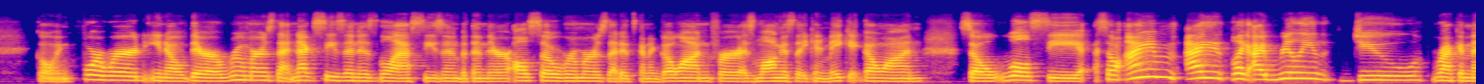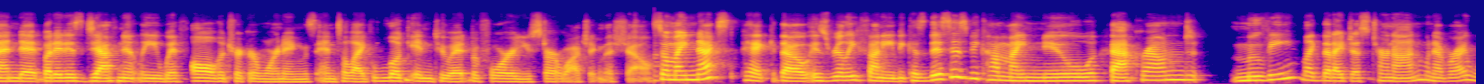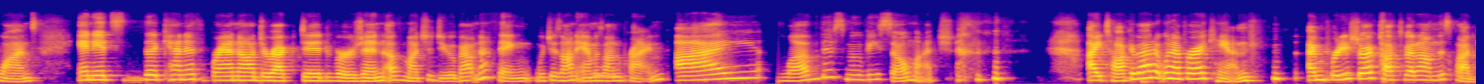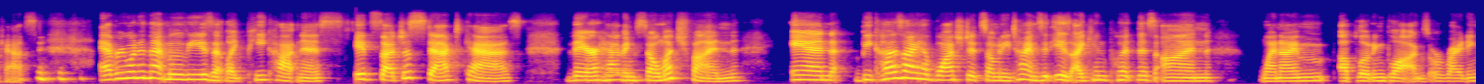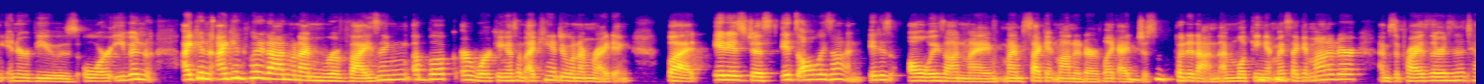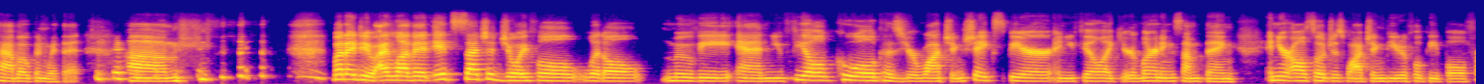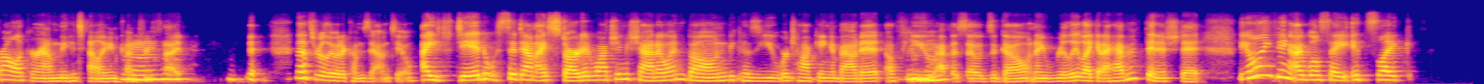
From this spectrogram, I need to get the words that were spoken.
going forward. You know, there are rumors that next season is the last season, but then there are also rumors that it's going to go on for as long as they can make it go on. So we'll see. So I'm, I like, I really do recommend it, but it is definitely with all the trigger warnings and to like look into it before you start watching the show. So my next pick, though, is really funny because this has become my new background movie like that I just turn on whenever I want and it's the Kenneth Branagh directed version of Much Ado About Nothing, which is on Amazon Prime. I love this movie so much. I talk about it whenever I can. I'm pretty sure I've talked about it on this podcast. Everyone in that movie is at like peak hotness. It's such a stacked cast. They're mm-hmm. having so much fun. And because I have watched it so many times, it is, I can put this on when I'm uploading blogs or writing interviews or even I can I can put it on when I'm revising a book or working on something. I can't do when I'm writing, but it is just it's always on. It is always on my my second monitor. Like I just put it on. I'm looking at my second monitor. I'm surprised there isn't a tab open with it. Um but I do. I love it. It's such a joyful little movie and you feel cool because you're watching Shakespeare and you feel like you're learning something and you're also just watching beautiful people frolic around the Italian countryside. Mm-hmm. That's really what it comes down to. I did sit down. I started watching Shadow and Bone because you were talking about it a few mm-hmm. episodes ago, and I really like it. I haven't finished it. The only thing I will say, it's like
